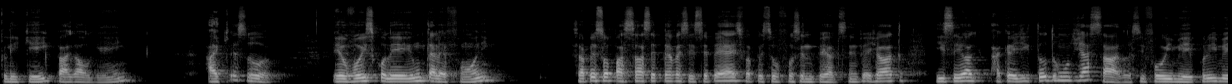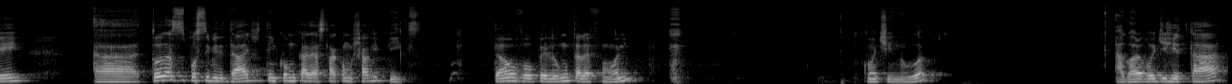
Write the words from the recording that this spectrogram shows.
Cliquei pagar alguém. Aqui, pessoa. Eu vou escolher um telefone. Se a pessoa passar CPF, vai ser CPF. Se a pessoa for CNPJ, CNPJ. Isso eu acredito que todo mundo já sabe. Se for e-mail por e-mail, ah, todas essas possibilidades tem como cadastrar como chave Pix. Então, eu vou pelo um telefone. Continua. Agora eu vou digitar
